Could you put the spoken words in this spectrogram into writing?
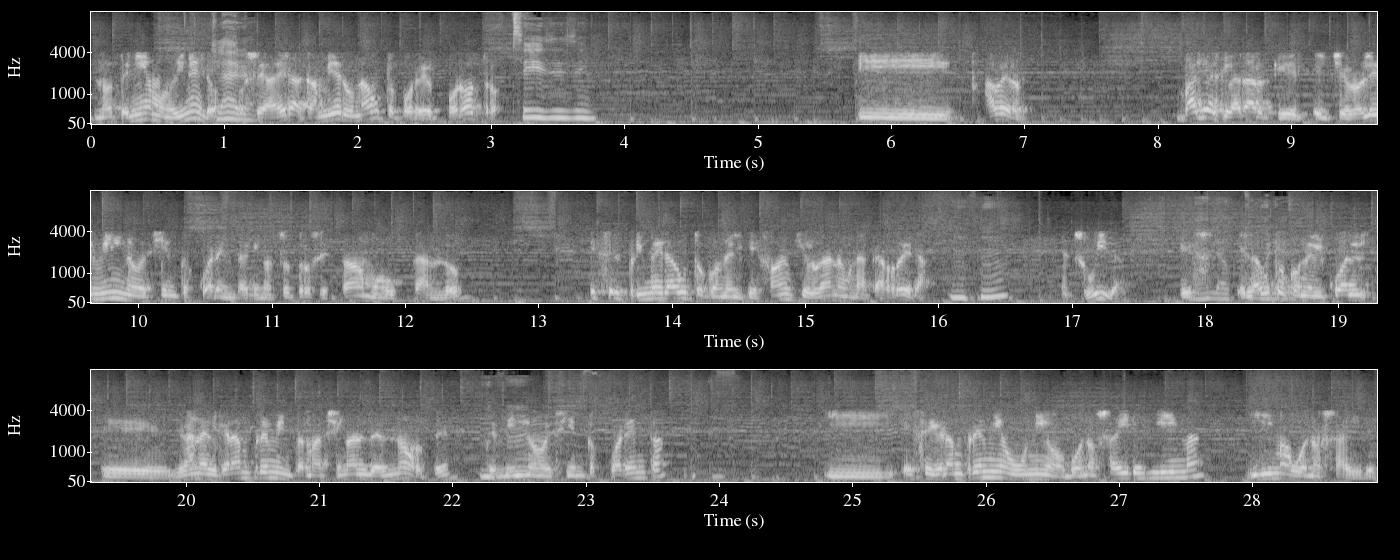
no teníamos dinero. O sea, era cambiar un auto por, por otro. Sí, sí, sí. Y, a ver, Vale aclarar que el Chevrolet 1940 que nosotros estábamos buscando es el primer auto con el que Fangio gana una carrera en su vida. Es el auto con el cual eh, gana el Gran Premio Internacional del Norte de 1940 y ese Gran Premio unió Buenos Aires-Lima, Lima-Buenos Aires.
